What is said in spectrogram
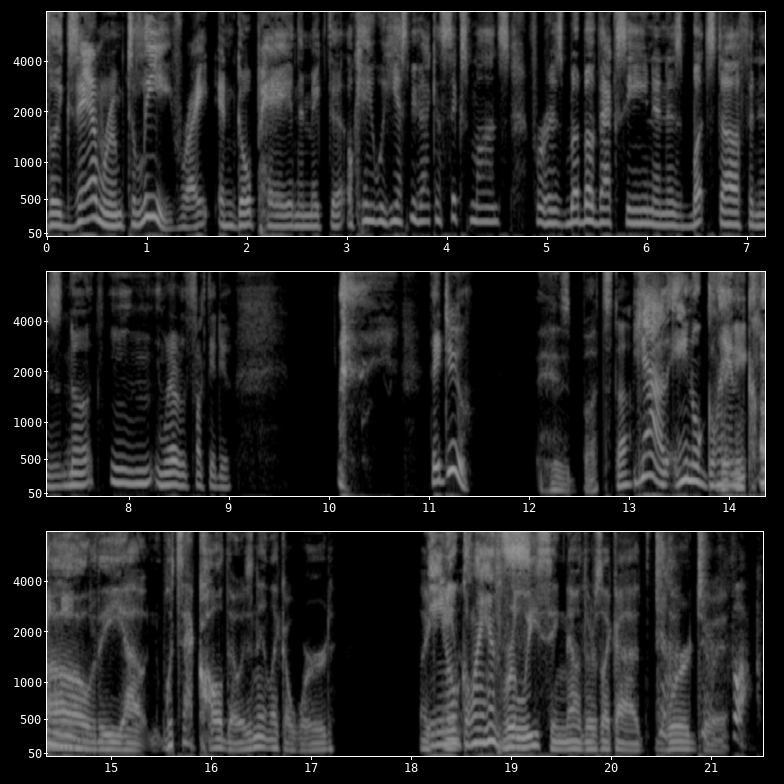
the exam room to leave, right? And go pay and then make the okay, well, he has to be back in six months for his blah blah vaccine and his butt stuff and his no mm, and whatever the fuck they do. they do. His butt stuff. Yeah, the anal gland The a- cleaning. Oh, the uh, what's that called though? Isn't it like a word? Like anal an- glands. releasing. No, there's like a word to it. Fuck.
